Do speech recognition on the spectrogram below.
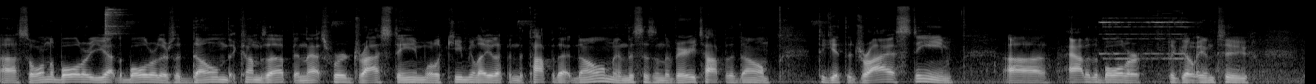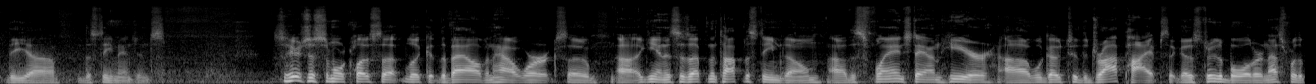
Uh, so on the boiler, you got the boiler, there's a dome that comes up and that's where dry steam will accumulate up in the top of that dome and this is in the very top of the dome to get the driest steam uh, out of the boiler to go into the, uh, the steam engines. So here's just some more close-up look at the valve and how it works. So uh, again, this is up in the top of the steam dome. Uh, this flange down here uh, will go to the dry pipes that goes through the boiler, and that's where the,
